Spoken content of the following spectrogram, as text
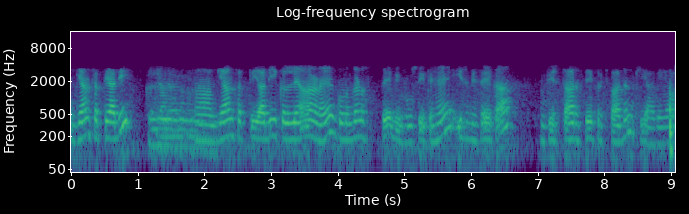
ज्ञान शक्ति आदि? हाँ। ज्ञान शक्ति आदि कल्याण गुणगण से विभूषित है। इस विषय का विस्तार से प्रतिपादन किया गया।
